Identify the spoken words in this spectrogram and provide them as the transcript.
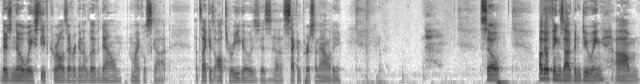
there's no way Steve Carell is ever going to live down Michael Scott. That's like his alter ego, his, his uh, second personality. So, other things I've been doing. Um,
